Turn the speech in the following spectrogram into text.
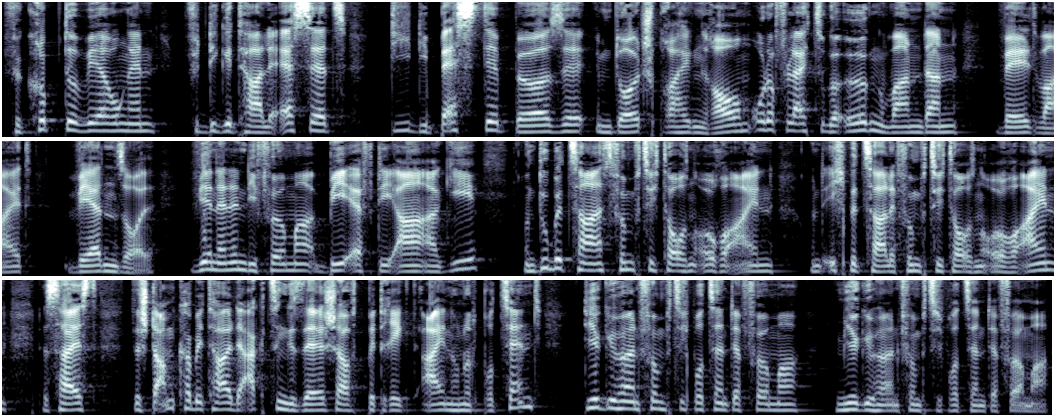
für Kryptowährungen, für digitale Assets, die die beste Börse im deutschsprachigen Raum oder vielleicht sogar irgendwann dann weltweit werden soll. Wir nennen die Firma BFDA AG und du bezahlst 50.000 Euro ein und ich bezahle 50.000 Euro ein. Das heißt, das Stammkapital der Aktiengesellschaft beträgt 100 Prozent. Dir gehören 50 Prozent der Firma, mir gehören 50 Prozent der Firma.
